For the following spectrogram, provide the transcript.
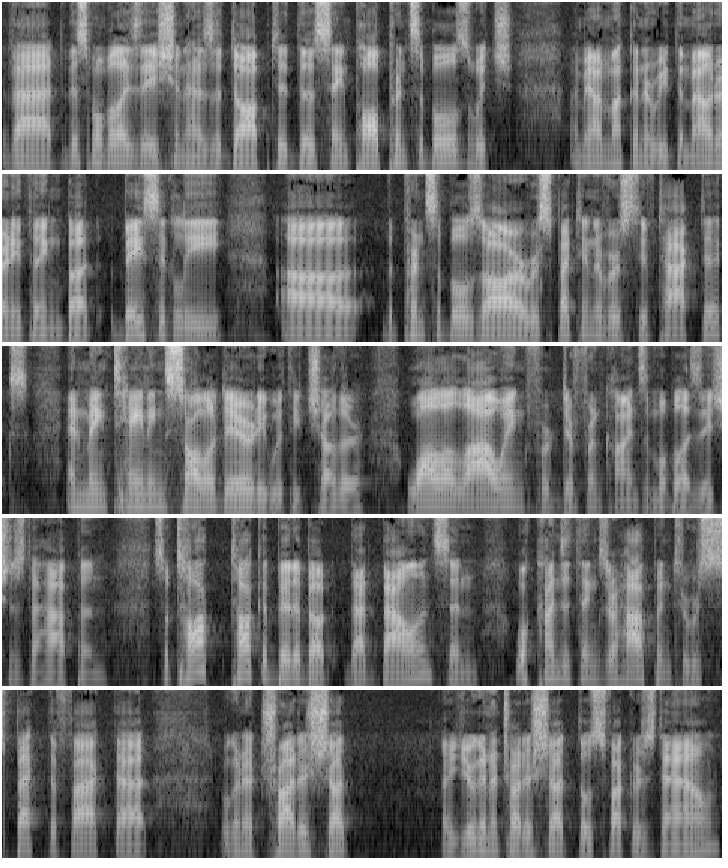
that this mobilization has adopted the St. Paul principles, which, I mean, I'm not going to read them out or anything, but basically uh, the principles are respecting diversity of tactics and maintaining solidarity with each other while allowing for different kinds of mobilizations to happen. So, talk, talk a bit about that balance and what kinds of things are happening to respect the fact that we're going to try to shut, uh, you're going to try to shut those fuckers down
